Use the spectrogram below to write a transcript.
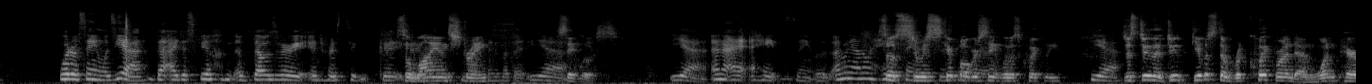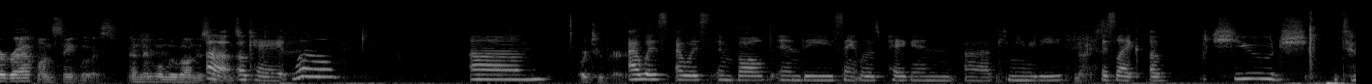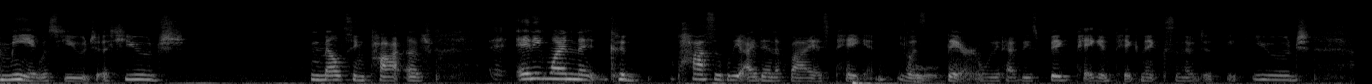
what I was saying was, yeah, that I just feel that was very interesting. Good, So good lion strength, about that. Yeah. St. Louis. Yeah, and I, I hate St. Louis. I mean, I don't hate. So St. should we skip over. St. Louis quickly? Yeah. Just do the do. Give us the r- quick rundown, one paragraph on St. Louis, and then we'll move on to Oh, okay. Well, um, or two paragraphs. I was I was involved in the St. Louis pagan uh, community. Nice. It's like a huge. To me, it was huge. A huge melting pot of anyone that could possibly identify as pagan was Cool. there. We'd have these big pagan picnics, and it would just be huge.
